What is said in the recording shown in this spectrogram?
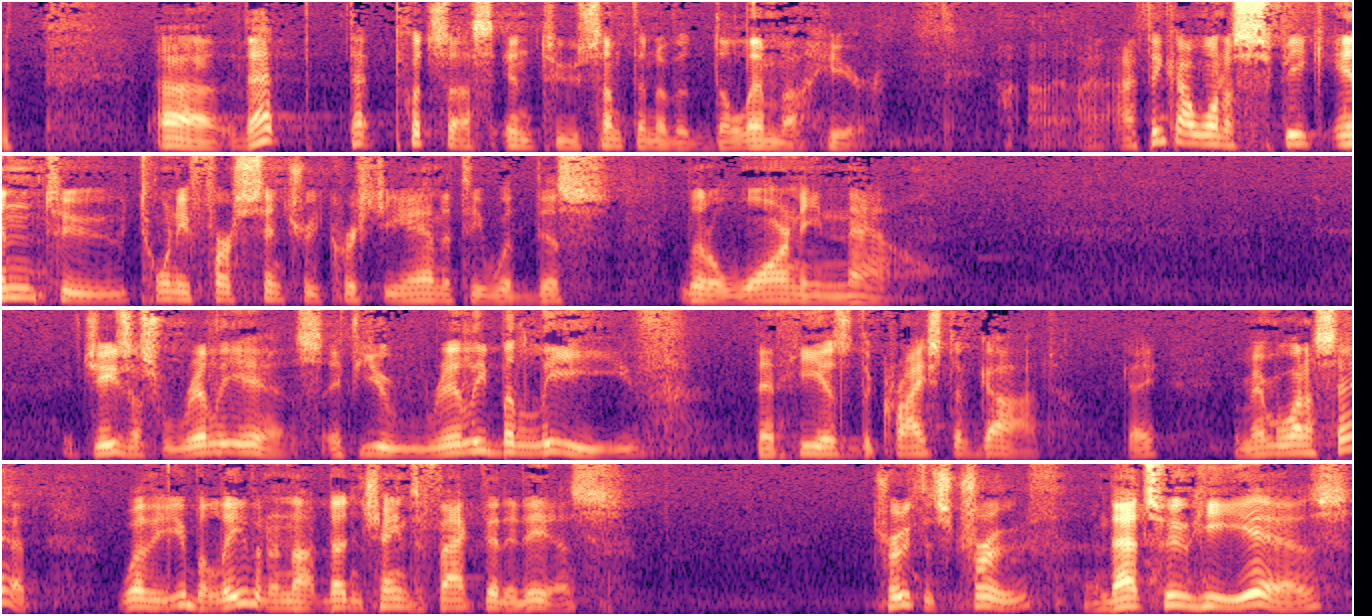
uh, that, that puts us into something of a dilemma here. I think I want to speak into 21st century Christianity with this little warning now. If Jesus really is, if you really believe that he is the Christ of God, okay? Remember what I said. Whether you believe it or not doesn't change the fact that it is. Truth is truth, and that's who he is.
